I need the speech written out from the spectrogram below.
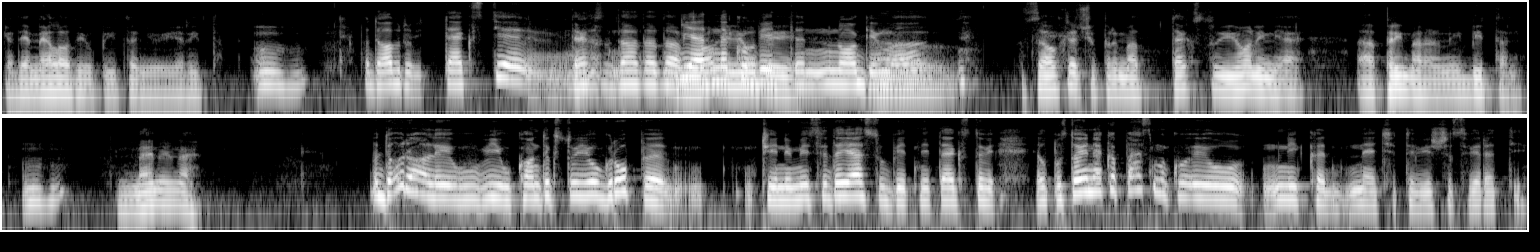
kad je melodija u pitanju i ritam. Mm Pa dobro, tekst je tekst, da, da, da. jednako bitan mnogima. Uh, se okreću prema tekstu i on im je uh, primaran i bitan. Mm -hmm. Meni ne. Pa dobro, ali u, i u kontekstu i u grupe čini mi se da jesu bitni tekstovi. Jel postoji neka pesma koju nikad nećete više svirati?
